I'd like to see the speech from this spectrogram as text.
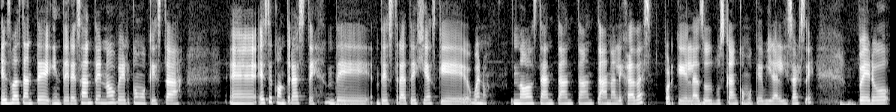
es bastante interesante, ¿no? Ver como que está eh, este contraste de, estrategias que, bueno, no están tan, tan, tan alejadas, porque las dos buscan como que viralizarse, pero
